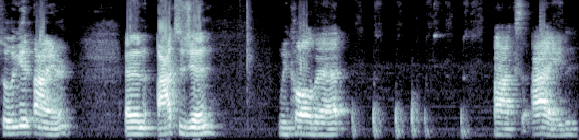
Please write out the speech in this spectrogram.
So we get iron. And then oxygen, we call that oxide.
